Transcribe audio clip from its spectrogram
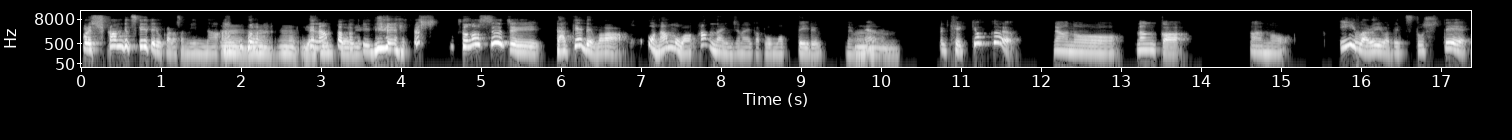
これ主観でつけてるからさ、みんな。うんうんうん。いやってなった時にその数値だけではほぼ何も分かんないんじゃないかと思っているんだよね。結局あのなんかあのいい悪いは別として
